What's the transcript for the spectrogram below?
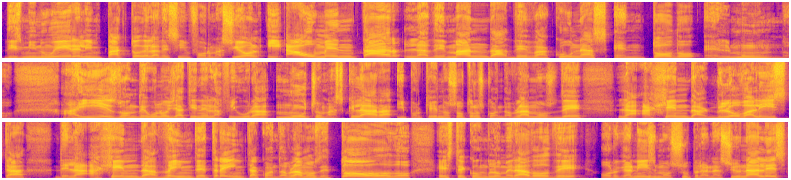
disminuir el impacto de la desinformación y aumentar la demanda de vacunas en todo el mundo. Ahí es donde uno ya tiene la figura mucho más clara y por qué nosotros cuando hablamos de la agenda globalista, de la agenda 2030, cuando hablamos de todo este conglomerado de organismos supranacionales,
